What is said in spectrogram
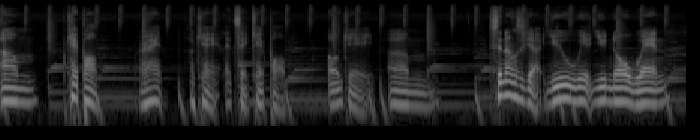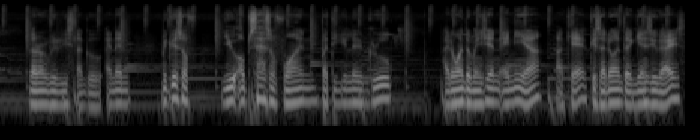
um k-pop right okay let's say k-pop okay um senang saja. You will you know when orang release lagu. And then because of you obsess of one particular group I don't want to mention any yeah okay? Because I don't want to against you guys.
